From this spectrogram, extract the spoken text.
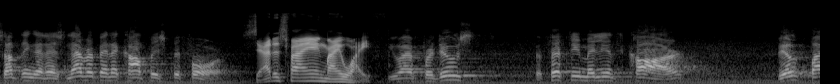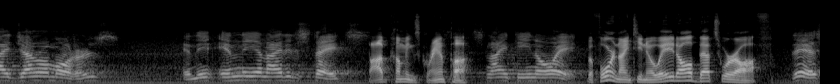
something that has never been accomplished before. Satisfying my wife. You have produced the 50 millionth car built by General Motors in the, in the United States Bob Cummings' grandpa. since 1908. Before 1908, all bets were off. This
